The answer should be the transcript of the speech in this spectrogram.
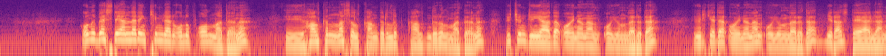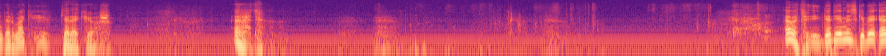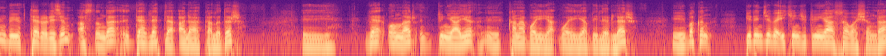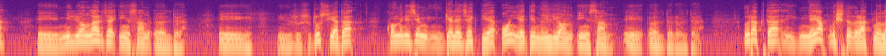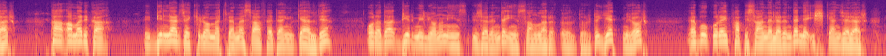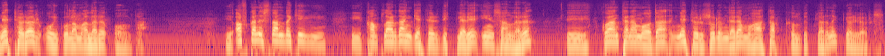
Onu besleyenlerin kimler olup olmadığını, e, halkın nasıl kandırılıp kandırılmadığını, bütün dünyada oynanan oyunları da, ülkede oynanan oyunları da biraz değerlendirmek gerekiyor. Evet. Evet, dediğimiz gibi en büyük terörizm aslında devletle alakalıdır. Ee, ve onlar dünyayı e, kana boyaya, boyayabilirler. Ee, bakın Birinci ve İkinci Dünya Savaşı'nda e, milyonlarca insan öldü. E, Rusya'da komünizm gelecek diye 17 milyon insan e, öldürüldü. Irak'ta e, ne yapmıştı Iraklılar? Ta Amerika e, binlerce kilometre mesafeden geldi. Orada bir milyonun ins üzerinde insanları öldürdü. Yetmiyor. Ebu Gureyb hapishanelerinde ne işkenceler, ne terör uygulamaları oldu. e, Afganistan'daki e, kamplardan getirdikleri insanları e, Guantanamo'da ne tür zulümlere muhatap kıldıklarını görüyoruz.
